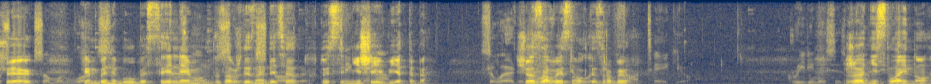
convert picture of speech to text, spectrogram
Що ким би не був би сильним, завжди знайдеться хтось сильніший і вб'є тебе. Що за висновок ти зробив? Жадність лайно.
